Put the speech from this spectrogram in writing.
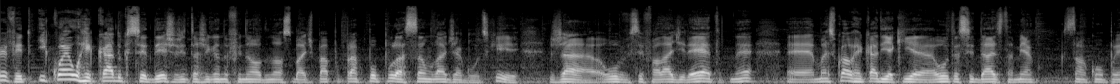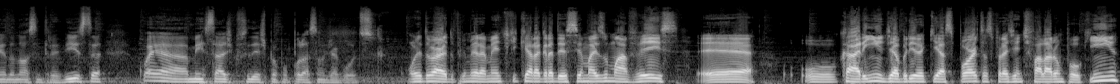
Perfeito. E qual é o recado que você deixa, a gente está chegando no final do nosso bate-papo, para a população lá de Agudos, que já ouve você falar direto, né? É, mas qual é o recado, e aqui é, outras cidades também estão acompanhando a nossa entrevista, qual é a mensagem que você deixa para a população de Agudos? Ô Eduardo, primeiramente que quero agradecer mais uma vez é, o carinho de abrir aqui as portas para a gente falar um pouquinho.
